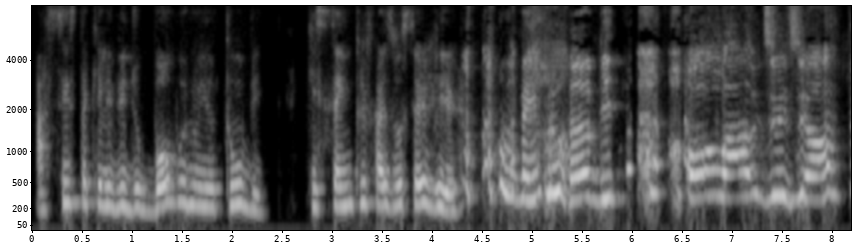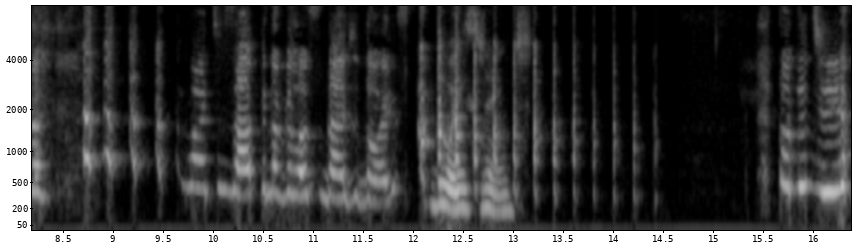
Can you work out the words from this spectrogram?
Assista aquele vídeo bobo no YouTube que sempre faz você rir. Vem pro Hub. Ou áudio idiota. No WhatsApp na velocidade 2. Dois, gente. Todo dia.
